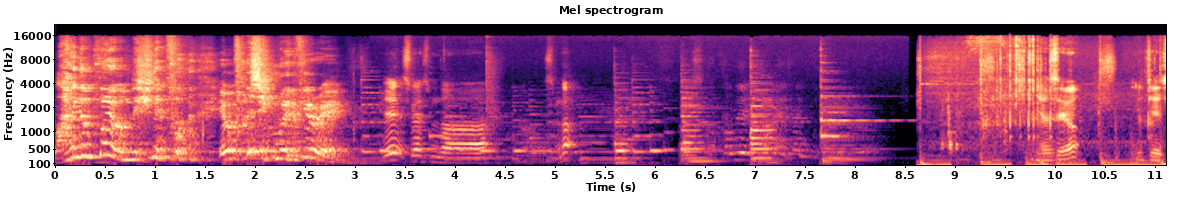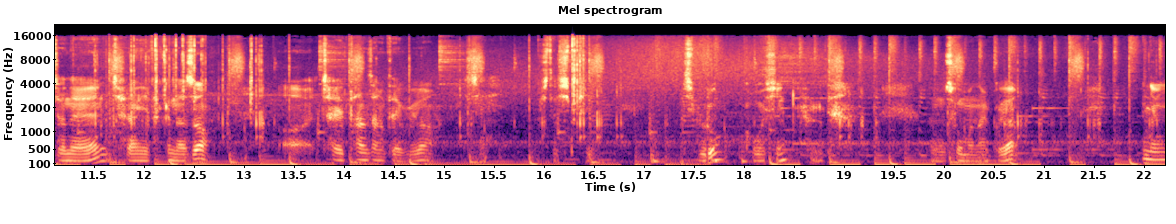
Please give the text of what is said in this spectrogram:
아 핸드폰이 없는데 휴대폰 에어팟이 왜 필요해? 예, 수고하셨습니다. 고맙습니다. 안녕하세요. 이제 저는 촬영이 다 끝나서 어, 차에 탄 상태고요. 이제 보시다시피 집으로 고고싱 합니다. 너무 수고 많았고요. 안녕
